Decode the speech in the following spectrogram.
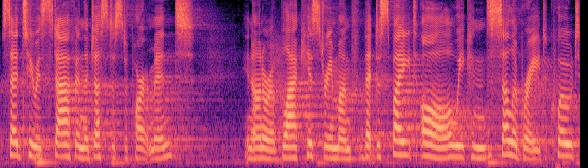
said to his staff in the Justice Department in honor of Black History Month that despite all, we can celebrate, quote,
